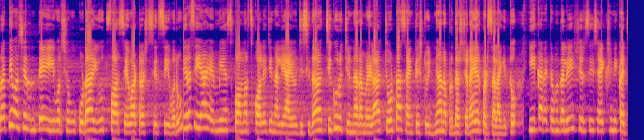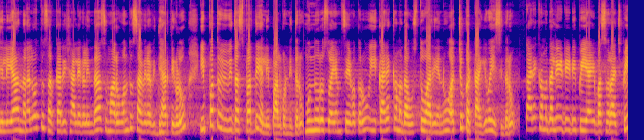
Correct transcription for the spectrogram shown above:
ಪ್ರತಿ ವರ್ಷದಂತೆ ಈ ವರ್ಷವೂ ಕೂಡ Youth for Seva Trust Sirsi ಇವರು ಸಿರಸಿಯ ಎಂಇಎಸ್ ಕಾಮರ್ಸ್ ಕಾಲೇಜಿನಲ್ಲಿ ಆಯೋಜಿಸಿದ ಚಿಗುರು ಚಿನ್ನರ ಮೇಳ ಚೋಟಾ ಸೈಂಟಿಸ್ಟ್ ವಿಜ್ಞಾನ ಪ್ರದರ್ಶನ ಏರ್ಪಡಿಸಲಾಗಿತ್ತು. ಈ ಕಾರ್ಯಕ್ರಮದಲ್ಲಿ ಶಿರಸಿ ಶೈಕ್ಷಣಿಕ ಜಿಲ್ಲೆಯ ನಲವತ್ತು ಸರ್ಕಾರಿ ಶಾಲೆಗಳಿಂದ ಸುಮಾರು ಒಂದು ಸಾವಿರ ವಿದ್ಯಾರ್ಥಿಗಳು ಇಪ್ಪತ್ತು ವಿವಿಧ ಸ್ಪರ್ಧೆಯಲ್ಲಿ ಪಾಲ್ಗೊಂಡಿದ್ದರು. ಮುನ್ನೂರು ಸ್ವಯಂ ಸೇವಕರು ಈ ಕಾರ್ಯಕ್ರಮದ ಉಸ್ತುವಾರಿಯನ್ನು ಅಚ್ಚುಕಟ್ಟಾಗಿ ವಹಿಸಿದರು. ಕಾರ್ಯಕ್ರಮದಲ್ಲಿ DDPI Basavaraj P,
